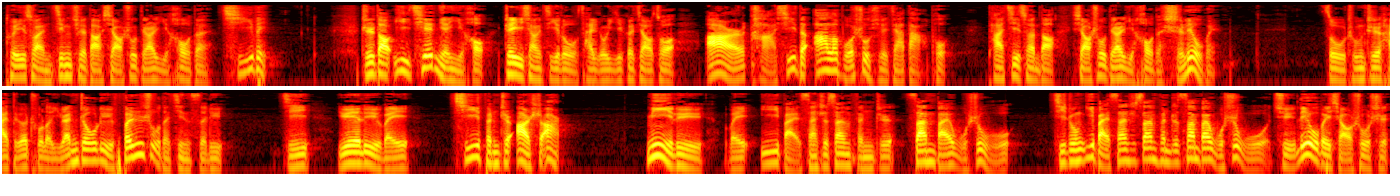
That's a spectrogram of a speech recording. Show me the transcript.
推算精确到小数点以后的七位，直到一千年以后，这一项记录才由一个叫做阿尔卡西的阿拉伯数学家打破，他计算到小数点以后的十六位。祖冲之还得出了圆周率分数的近似率。即约率为七分之二十二，幂率为一百三十三分之三百五十五，其中一百三十三分之三百五十五取六位小数是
